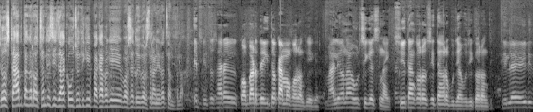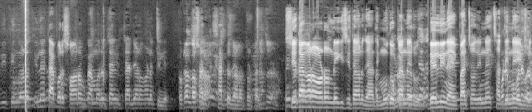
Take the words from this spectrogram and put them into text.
जो स्टाफ तंकर अच्छा सी जहाँ कहते कि पाखापाखि वर्ष दुई वर्ष है चलता सी तो सारे कबाड़ देक तो कम करती मालियो ना हूर्सी गेस नाइक सी तर सी तर बुझाबुझी करती ଥିଲେ ଏଇଠି ଦି ତିନି ଜଣ ଥିଲେ ତାପରେ ସରଫ କାମରେ ଚାରି ଜଣ ଖଣ୍ଡେ ଥିଲେ ଟୋଟାଲ ଦଶ ସାତ ଜଣ ଟୋଟାଲ ସିଏ ତାଙ୍କର ଅର୍ଡର ନେଇକି ସିଏ ତାଙ୍କର ଯାଆନ୍ତି ମୁଁ ଦୋକାନରେ ରୁହେ ଡେଲି ନାହିଁ ପାଞ୍ଚ ଦିନେ ସାତ ଦିନ নেই বলে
